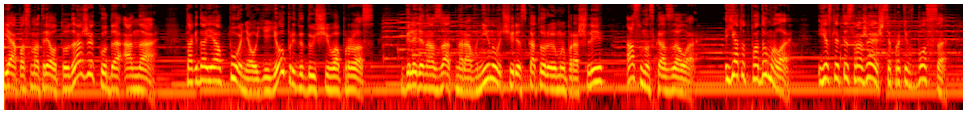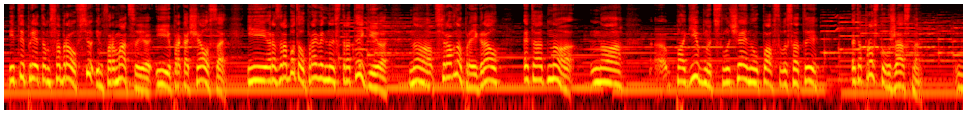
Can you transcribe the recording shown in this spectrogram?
Я посмотрел туда же, куда она. Тогда я понял ее предыдущий вопрос. Глядя назад на равнину, через которую мы прошли, Асуна сказала, «Я тут подумала, если ты сражаешься против босса, и ты при этом собрал всю информацию и прокачался, и разработал правильную стратегию, но все равно проиграл, это одно, но погибнуть, случайно упав с высоты, это просто ужасно.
